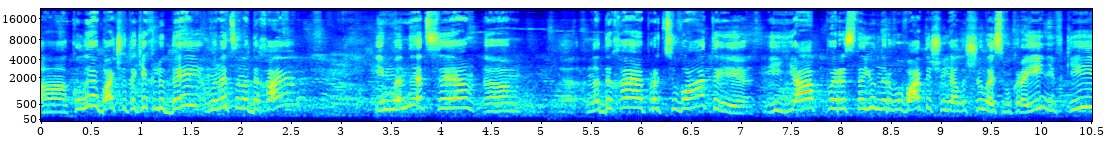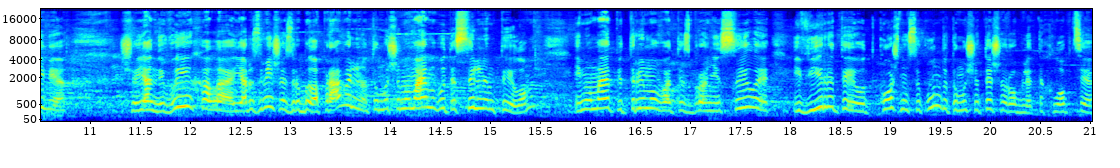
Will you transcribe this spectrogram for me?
Е, Коли я бачу таких людей, мене це надихає. І мене це е, надихає працювати, і я перестаю нервувати, що я лишилась в Україні, в Києві, що я не виїхала. Я розумію, що я зробила правильно, тому що ми маємо бути сильним тилом, і ми маємо підтримувати збройні сили і вірити от кожну секунду, тому що те, що роблять хлопці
